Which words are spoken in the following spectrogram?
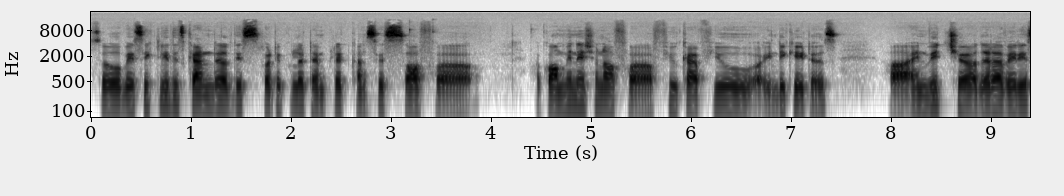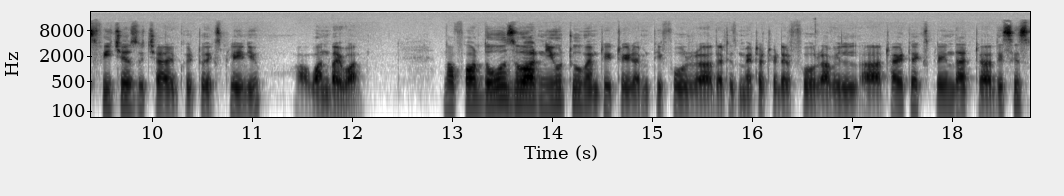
So basically this candle this particular template consists of uh, a combination of a few, few uh, indicators uh, in which uh, there are various features which I am going to explain you one by one. Now for those who are new to MT-Trade, MT4 that is MetaTrader 4, I will try to explain that this is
